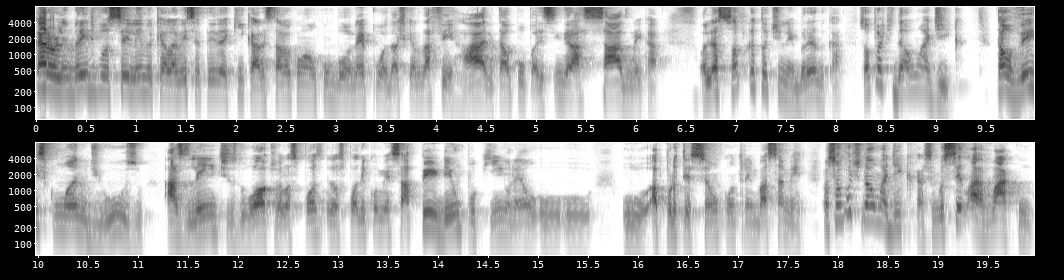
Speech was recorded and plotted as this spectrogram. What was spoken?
Cara, eu lembrei de você, lembra aquela vez que você teve aqui, cara, estava com, com um boné, pô, acho que era da Ferrari e tal, pô, parecia engraçado, né, cara? Olha só porque eu tô te lembrando, cara, só para te dar uma dica. Talvez com um ano de uso, as lentes do óculos, elas, po elas podem começar a perder um pouquinho, né, o, o, o, a proteção contra embaçamento. Mas só vou te dar uma dica, cara, se você lavar com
